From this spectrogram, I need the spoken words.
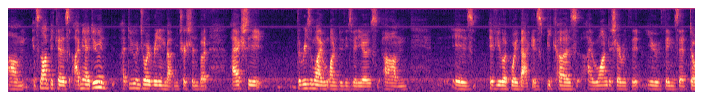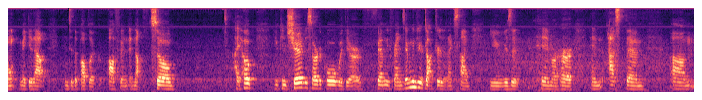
Um, it's not because I mean I do I do enjoy reading about nutrition but I actually the reason why I want to do these videos um, is if you look way back is because I wanted to share with it, you things that don't make it out into the public often enough. So I hope you can share this article with your family, friends, and with your doctor the next time you visit him or her and ask them, um,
